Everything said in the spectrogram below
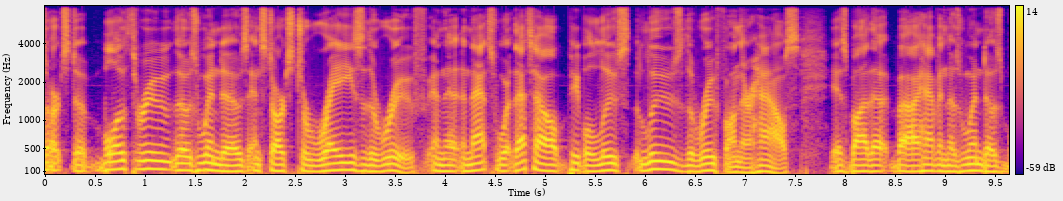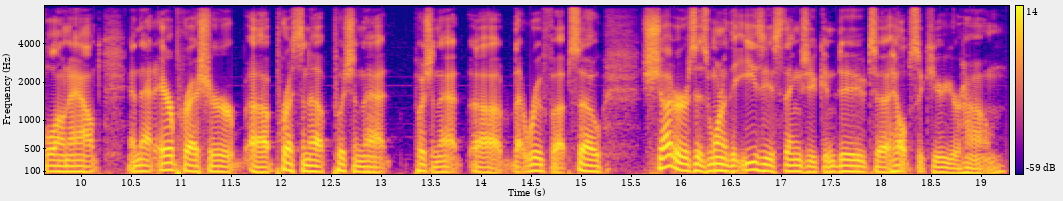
starts to blow through those windows and starts to raise the roof, and that and that's what that's how people lose lose the roof on their house is by that by having those windows blown out and that air pressure uh, pressing up, pushing that pushing that uh, that roof up. So shutters is one of the easiest things you can do to help secure your home.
